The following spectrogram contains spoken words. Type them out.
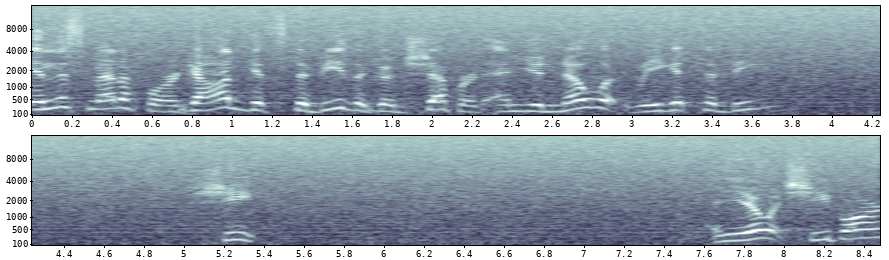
in this metaphor, God gets to be the good shepherd, and you know what we get to be? Sheep. And you know what sheep are?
